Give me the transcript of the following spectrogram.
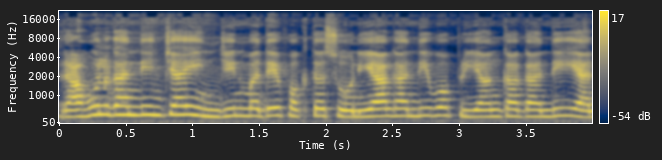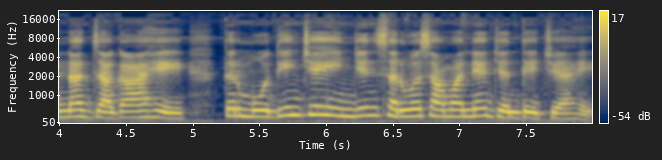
राहुल गांधींच्या इंजिनमध्ये फक्त सोनिया गांधी व प्रियांका गांधी यांनाच जागा आहे तर मोदींचे इंजिन सर्वसामान्य जनतेचे आहे.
